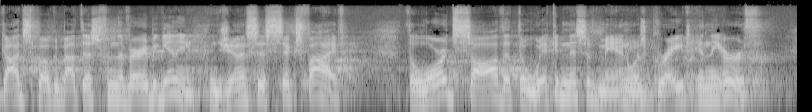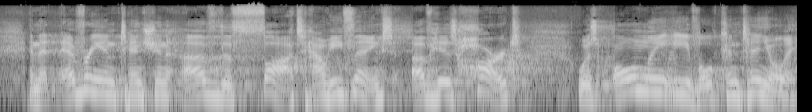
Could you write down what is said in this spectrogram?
God spoke about this from the very beginning in Genesis 6 5. The Lord saw that the wickedness of man was great in the earth, and that every intention of the thoughts, how he thinks, of his heart was only evil continually.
